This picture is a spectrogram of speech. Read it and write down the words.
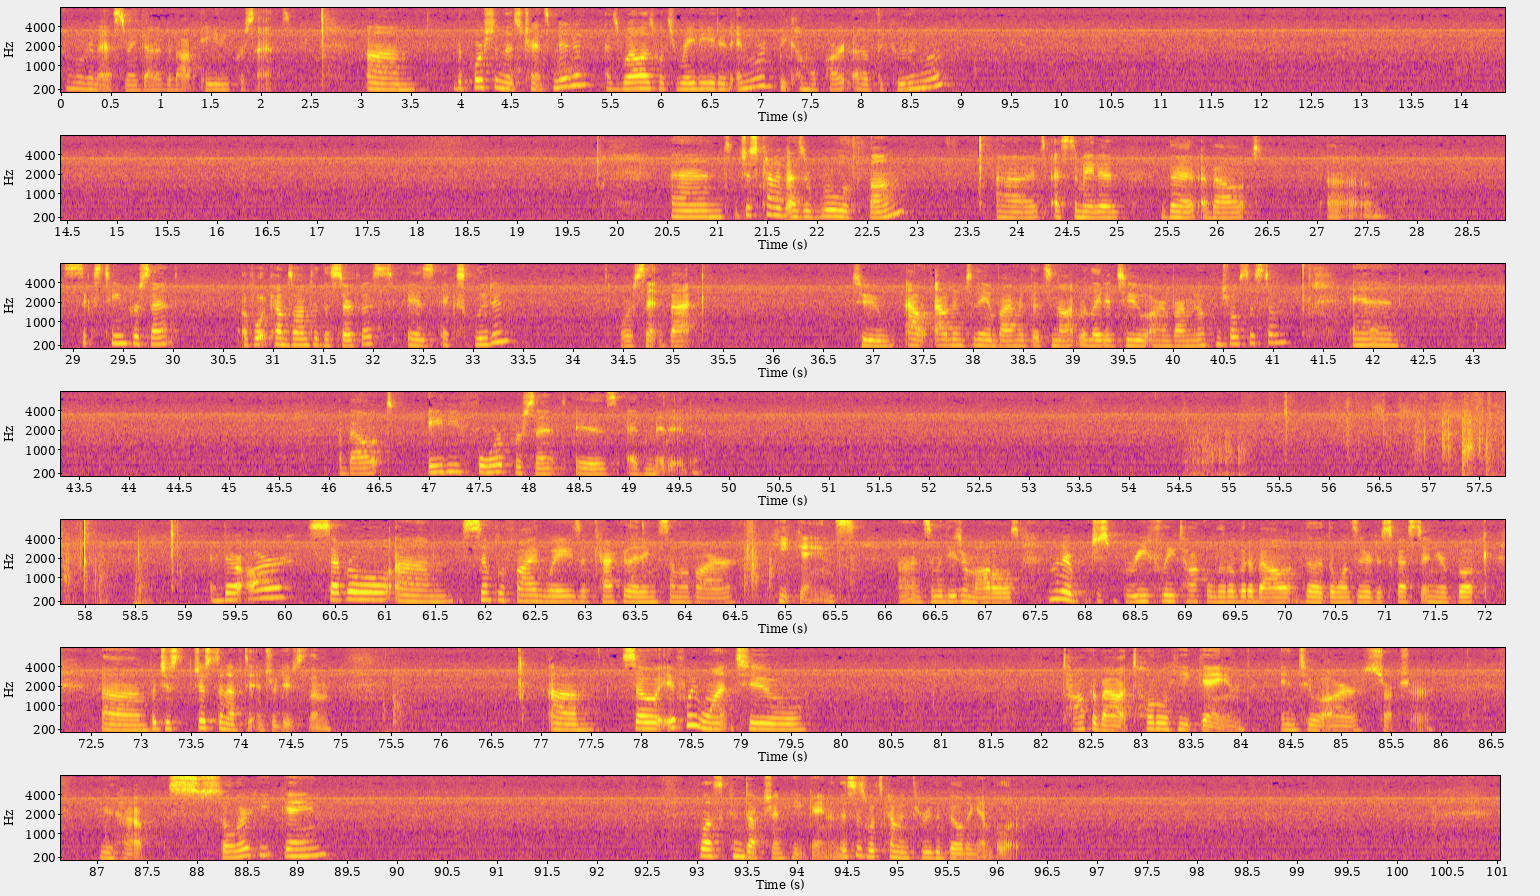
and we're going to estimate that at about 80%. Um, the portion that's transmitted as well as what's radiated inward become a part of the cooling load. And just kind of as a rule of thumb, uh, it's estimated that about uh, 16% of what comes onto the surface is excluded or sent back to out out into the environment that's not related to our environmental control system and about 84% is admitted. There are several um, simplified ways of calculating some of our heat gains. Uh, and some of these are models. I'm going to just briefly talk a little bit about the, the ones that are discussed in your book, um, but just, just enough to introduce them. Um, so if we want to talk about total heat gain into our structure, you have solar heat gain plus conduction heat gain. And this is what's coming through the building envelope.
